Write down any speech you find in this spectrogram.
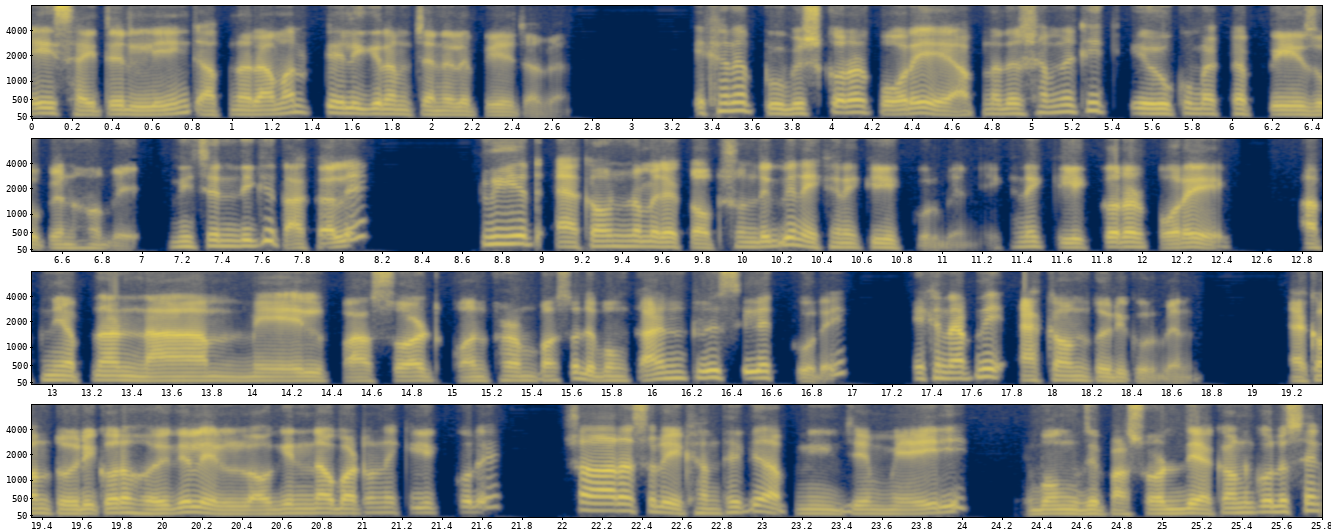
এই সাইটের লিংক আপনারা আমার টেলিগ্রাম চ্যানেলে পেয়ে যাবেন। এখানে প্রবেশ করার পরে আপনাদের সামনে ঠিক এরকম একটা পেজ ওপেন হবে। নিচের দিকে তাকালে ক্রিয়েট অ্যাকাউন্ট নামের একটা অপশন দেখবেন, এখানে ক্লিক করবেন। এখানে ক্লিক করার পরে আপনি আপনার নাম মেল পাসওয়ার্ড কনফার্ম পাসওয়ার্ড এবং কান্ট্রি সিলেক্ট করে এখানে আপনি অ্যাকাউন্ট তৈরি করবেন। অ্যাকাউন্ট তৈরি করা হয়ে গেলে লগ ইন নাও বাটনে ক্লিক করে সরাসরি এখান থেকে আপনি যে মেইল এবং যে পাসওয়ার্ড দিয়ে অ্যাকাউন্ট করেছেন,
